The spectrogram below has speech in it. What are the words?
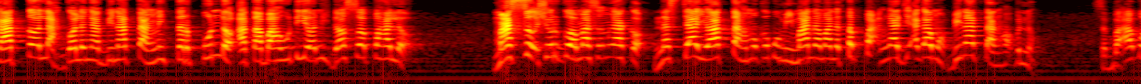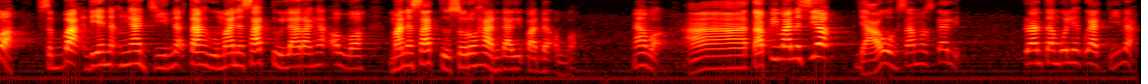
Katalah golongan binatang ni terpundak atas bahu dia ni dosa pahala. Masuk syurga, masuk neraka. Nescaya atas muka bumi, mana-mana tempat ngaji agama. Binatang hak penuh. Sebab apa? Sebab dia nak ngaji, nak tahu mana satu larangan Allah, mana satu suruhan daripada Allah. Nampak? Ah, tapi manusia, Jauh sama sekali. Tuan-tuan boleh perhatilah.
